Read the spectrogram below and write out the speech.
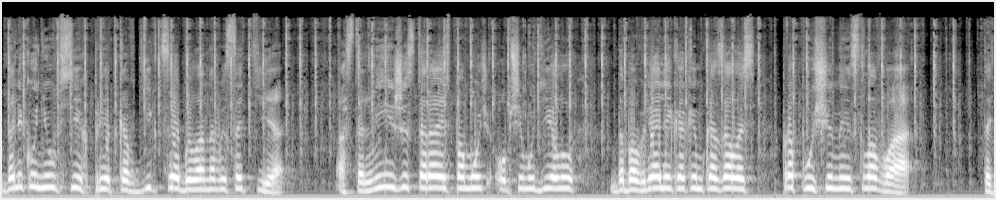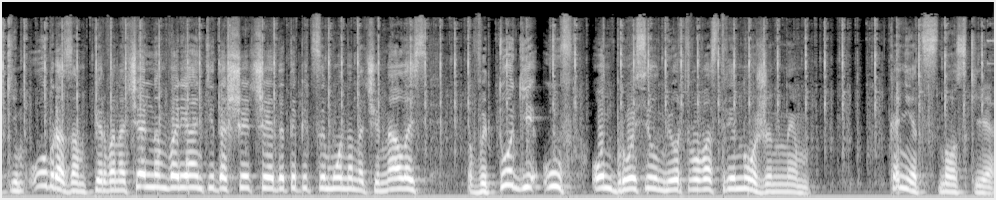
Далеко не у всех предков дикция была на высоте. Остальные же, стараясь помочь общему делу, добавляли, как им казалось, пропущенные слова. Таким образом, в первоначальном варианте, дошедшее до Тепицимона, начиналось «В итоге, уф, он бросил мертвого стреноженным». Конец сноски.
